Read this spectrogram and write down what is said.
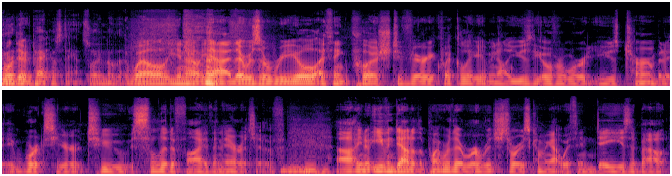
worked I mean, in Pakistan, so I know that. Well, you know, yeah, there was a real, I think, push to very quickly. I mean, I'll use the overused term, but it, it works here to solidify the narrative. Mm-hmm. Uh, you know, even down to the point where there were rich stories coming out within days about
